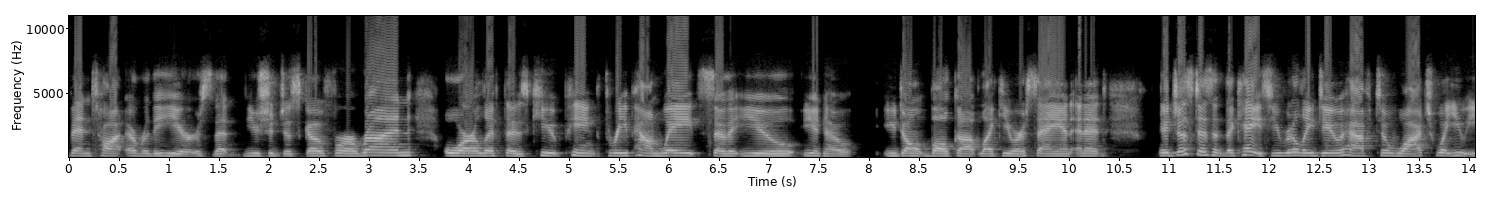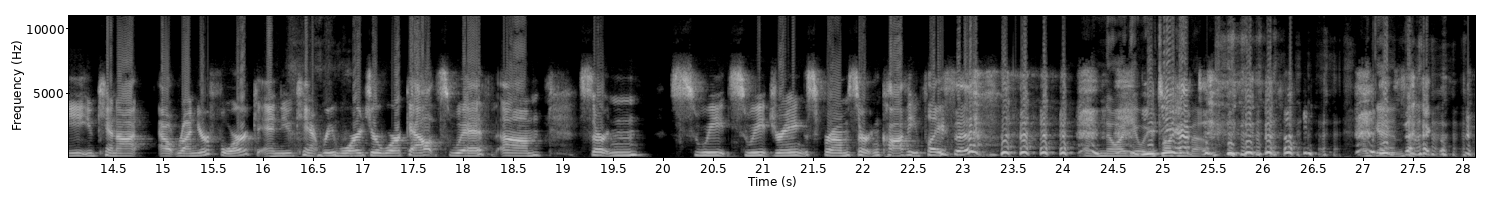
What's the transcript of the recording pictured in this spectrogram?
been taught over the years that you should just go for a run or lift those cute pink 3 pound weights so that you, you know, you don't bulk up like you were saying and it it just isn't the case. You really do have to watch what you eat. You cannot outrun your fork and you can't reward your workouts with um, certain sweet sweet drinks from certain coffee places. I have no idea what you are talking about. to... again. Exactly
